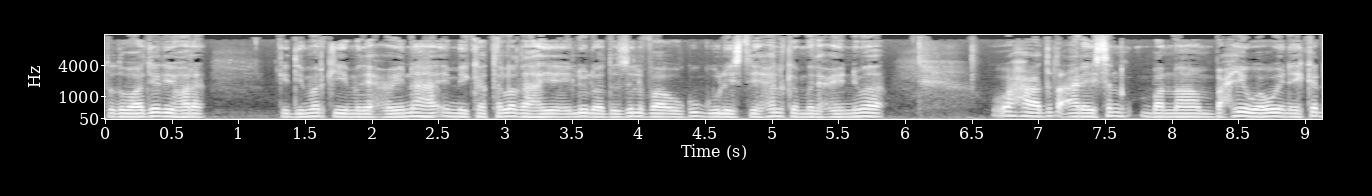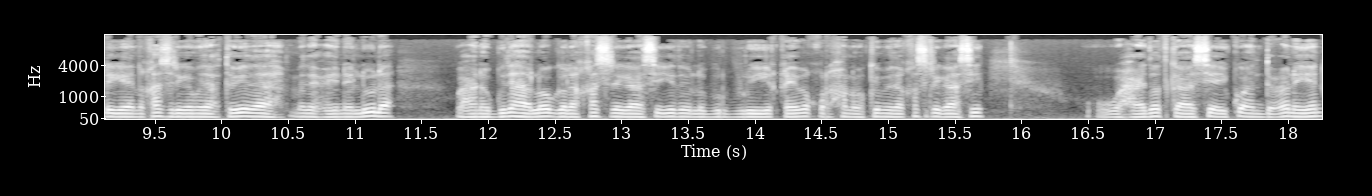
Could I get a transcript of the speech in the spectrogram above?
toddobaadyadii hore. Kadib markii madaxweynaha imika talada haya ee lula da silva uu ku guuleystay xilka madaxweynenimada waxaa dad careysan banaanbaxyo waaweyn ay ka dhigeen qasriga madaxtooyada madaxweyne lula waxaana gudaha loo galay qasrigaasi iyadoo la burburiyey qeybo qurxan oo ka mid a qasrigaasi waxay dadkaasi ay ku andaconayeen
